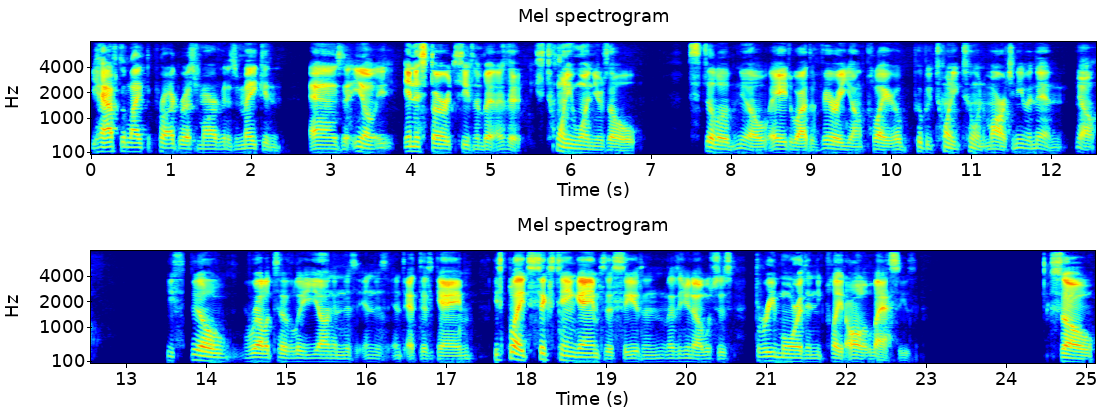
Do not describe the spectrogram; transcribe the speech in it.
you have to like the progress Marvin is making as you know in his third season. But he's 21 years old, still a you know age-wise a very young player. He'll, he'll be 22 in March, and even then, you know, he's still relatively young in this in this in, at this game. He's played 16 games this season, as you know, which is three more than he played all of last season. So,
